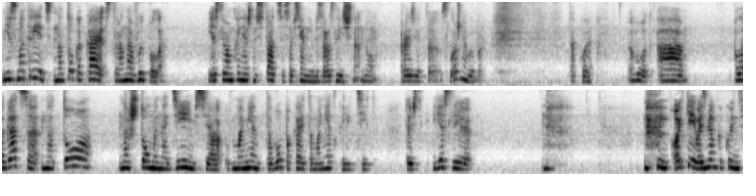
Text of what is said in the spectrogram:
Не смотреть на то, какая сторона выпала. Если вам, конечно, ситуация совсем не безразлична, но разве это сложный выбор? Такое. Вот. А полагаться на то, на что мы надеемся в момент того, пока эта монетка летит. То есть, если... Окей, возьмем какую-нибудь,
